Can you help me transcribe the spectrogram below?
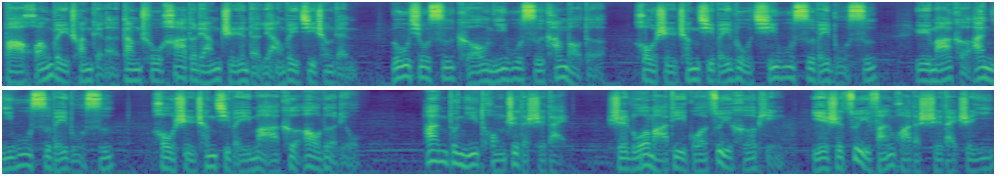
把皇位传给了当初哈德良指认的两位继承人卢修斯·可欧尼乌斯·康茂德，后世称其为路奇乌斯·维鲁斯，与马可·安尼乌斯·维鲁斯，后世称其为马克·奥勒留。安敦尼统治的时代是罗马帝国最和平也是最繁华的时代之一。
